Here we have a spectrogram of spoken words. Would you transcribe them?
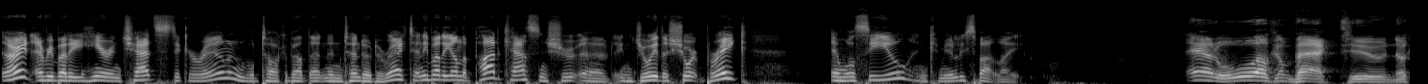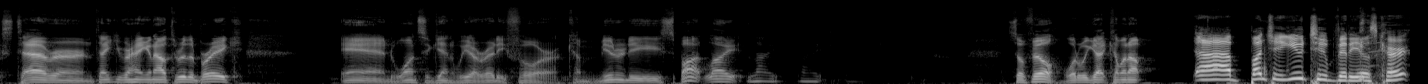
All right, everybody here in chat, stick around and we'll talk about that Nintendo Direct. Anybody on the podcast, ensure, uh, enjoy the short break, and we'll see you in Community Spotlight. And welcome back to Nook's Tavern. Thank you for hanging out through the break. And once again, we are ready for Community Spotlight. Light, light. So, Phil, what do we got coming up? A uh, bunch of YouTube videos, Kurt.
